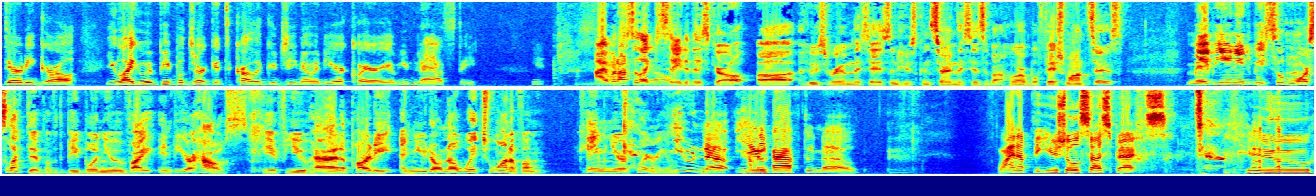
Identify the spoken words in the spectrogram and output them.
dirty girl? You like it when people jerk it to Carla Gugino into your aquarium. You nasty. I would also like to say to this girl, uh, whose room this is and whose concern this is about horrible fish monsters, maybe you need to be more selective of the people you invite into your house. If you had a party and you don't know which one of them came in your aquarium, You know. How You many- have to know. Line up the usual suspects. who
